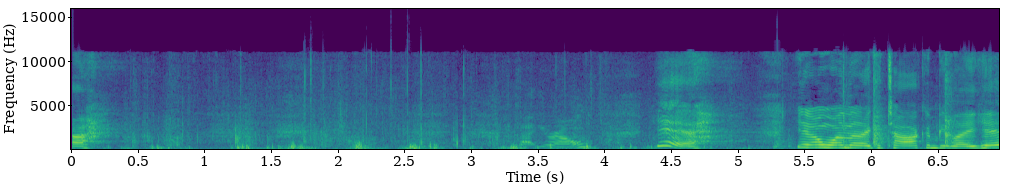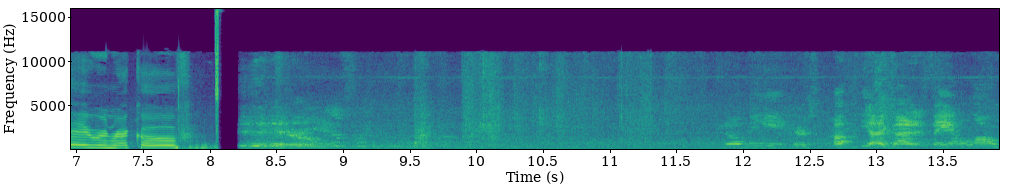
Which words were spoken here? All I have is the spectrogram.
Uh, Got your own? yeah. You know, one that I could talk and be like, hey, we're in Wreck Cove. You know me, there's, oh, yeah, I got it, say hello.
